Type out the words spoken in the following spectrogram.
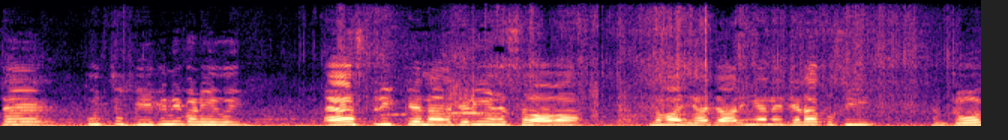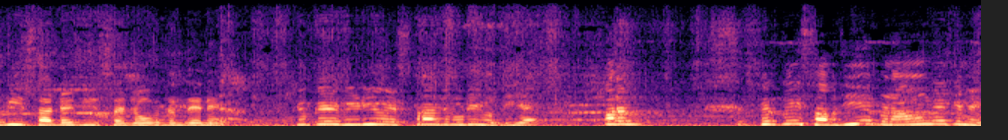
ਤੇ ਕੋਈ ਝੁੱਗੀ ਵੀ ਨਹੀਂ ਬਣੀ ਹੋਈ। ਇਸ ਤਰੀਕੇ ਨਾਲ ਜਿਹੜੀਆਂ ਇਹ ਸੇਵਾਵਾਂ ਨਿਭਾਈਆਂ ਜਾ ਰਹੀਆਂ ਨੇ ਜਿਹੜਾ ਤੁਸੀਂ ਜੋ ਵੀ ਸਾਡੇ ਵੀ ਸਹਿਯੋਗ ਦਿੰਦੇ ਨੇ ਕਿਉਂਕਿ ਵੀਡੀਓ ਇਸ ਤਰ੍ਹਾਂ ਜ਼ਰੂਰੀ ਹੁੰਦੀ ਹੈ। ਪਰ ਫਿਰ ਤੁਸੀਂ ਸਬਜ਼ੀ ਇਹ ਬਣਾਓਗੇ ਕਿਵੇਂ?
